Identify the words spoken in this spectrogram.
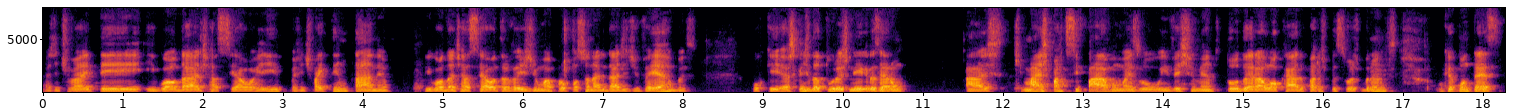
a gente vai ter igualdade racial aí, a gente vai tentar, né? Igualdade racial através de uma proporcionalidade de verbas, porque as candidaturas negras eram as que mais participavam, mas o investimento todo era alocado para as pessoas brancas. O que acontece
